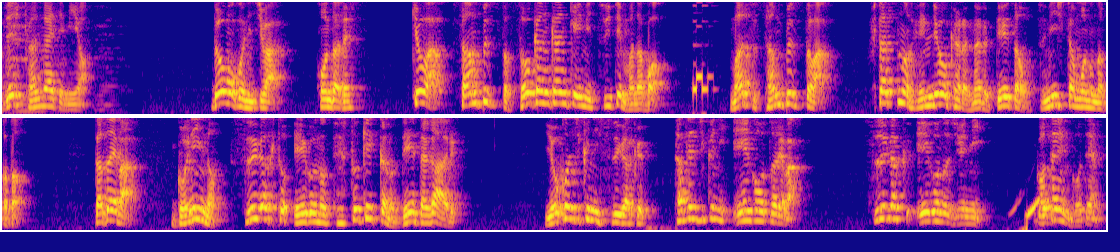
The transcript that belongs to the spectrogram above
ぜひ考えてみよう。どうもこんにちは、本田です。今日は散布図と相関関係について学ぼう。まず散布図とは、2つの変量からなるデータを図にしたもののこと。例えば、5人の数学と英語のテスト結果のデータがある。横軸に数学、縦軸に英語を取れば、数学英語の順に5点5点、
